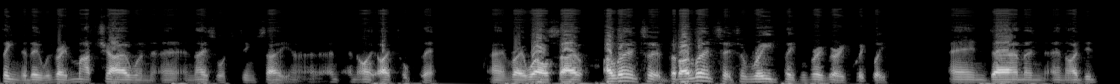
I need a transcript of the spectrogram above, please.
thing to do was very macho and and those sorts of things. So you know, and, and I, I took that very well. So I learned to, but I learned to, to read people very very quickly, and um, and and I did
